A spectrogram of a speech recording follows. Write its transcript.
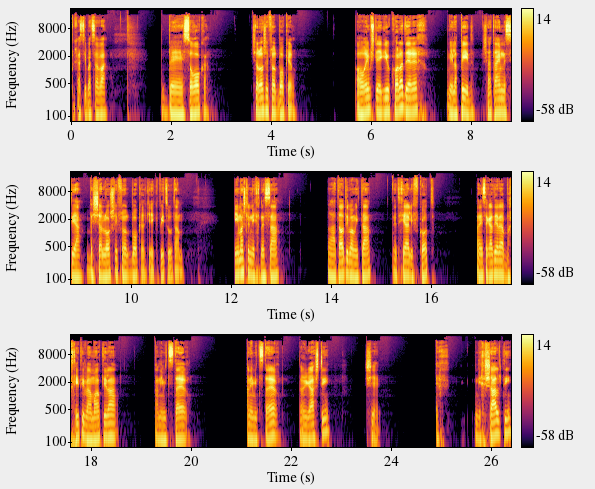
פרקסתי בצבא, בסורוקה, שלוש לפנות בוקר. ההורים שלי הגיעו כל הדרך, מלפיד, שעתיים נסיעה, בשלוש לפנות בוקר, כי הקפיצו אותם. אימא שלי נכנסה, ראתה אותי במיטה, התחילה לבכות. אני הסתכלתי עליה, בכיתי ואמרתי לה, אני מצטער. אני מצטער. הרגשתי ש... איך נכשלתי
